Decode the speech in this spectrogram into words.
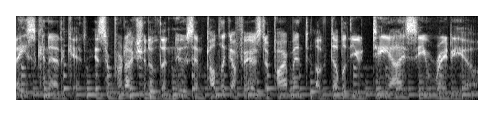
Face Connecticut is a production of the News and Public Affairs Department of WTIC Radio.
